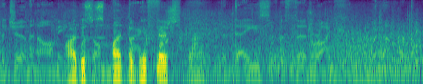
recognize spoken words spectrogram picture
the German army Ah, this was is on part the of Hitler's plan. The days of the Third Reich were numbered.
